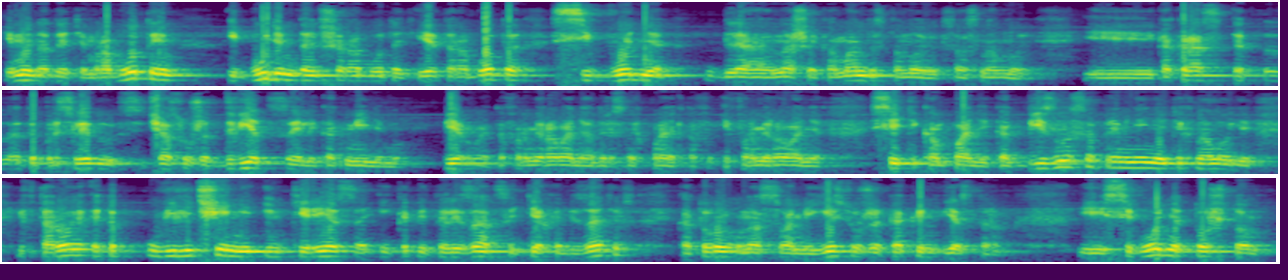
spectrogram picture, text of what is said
И мы над этим работаем и будем дальше работать. И эта работа сегодня для нашей команды становится основной. И как раз это, это преследует сейчас уже две цели как минимум. Первое – это формирование адресных проектов и формирование сети компаний как бизнеса применения технологий. И второе – это увеличение интереса и капитализации тех обязательств, которые у нас с вами есть уже как инвесторов. И сегодня то, что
